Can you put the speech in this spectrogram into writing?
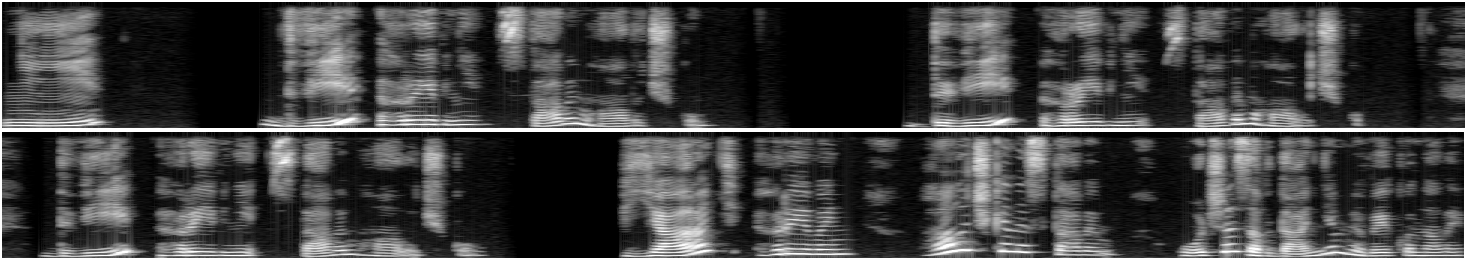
Ні. 2 гривні ставимо галочку. 2 гривні ставимо галочку. 2 гривні ставимо галочку. 5 гривень галочки не ставимо. Отже, завдання ми виконали.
